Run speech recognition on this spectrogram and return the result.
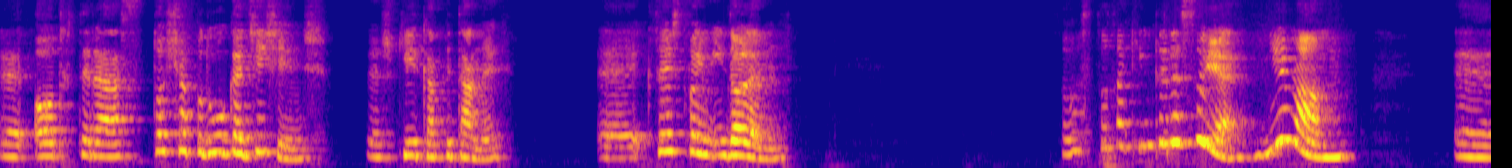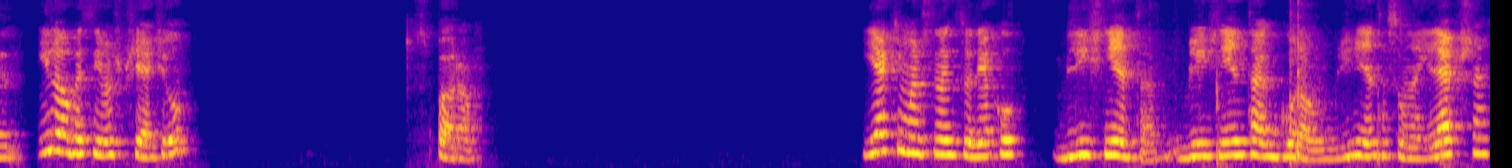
E, od teraz Tosia Podłoga 10. Też kilka pytanek. E, kto jest twoim idolem? Co was to tak interesuje? Nie mam. E, ile obecnie masz przyjaciół? Sporo. Jaki masz znak zodiaku? Bliźnięta. Bliźnięta górą. Bliźnięta są najlepsze.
